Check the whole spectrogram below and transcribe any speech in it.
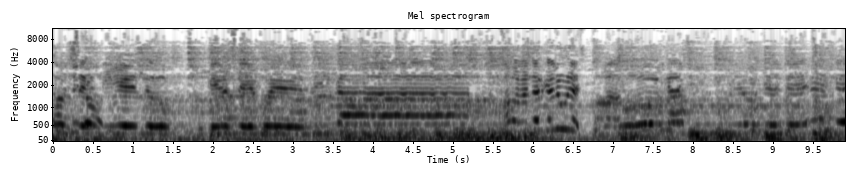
consentiendo que se pueda ¡Vamos a cantar que el lunes! Vamos, Julio, que tenés que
